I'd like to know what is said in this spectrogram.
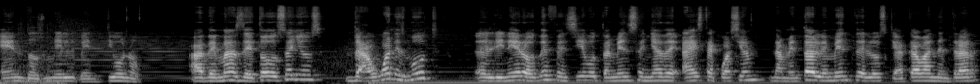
en 2021. Además de todos ellos, Dawan Smooth, el dinero defensivo, también se añade a esta ecuación. Lamentablemente, los que acaban de entrar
